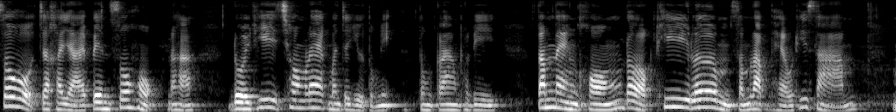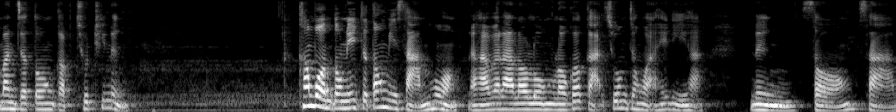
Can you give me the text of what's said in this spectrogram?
โซ่จะขยายเป็นโซ่หกนะคะ โดยที่ช่องแรกมันจะอยู่ตรงนี้ ตรงกลางพอดี ตำแหน่งของดอกที่เริ่มสำหรับแถวที่สามมันจะตรงกับชุดที่หนึ่งข้างบนตรงนี้จะต้องมีสามห่วงนะคะ เวลาเราลงเราก็กะช่วงจังหวะให้ดีค่ะหนึ่งสองสาม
